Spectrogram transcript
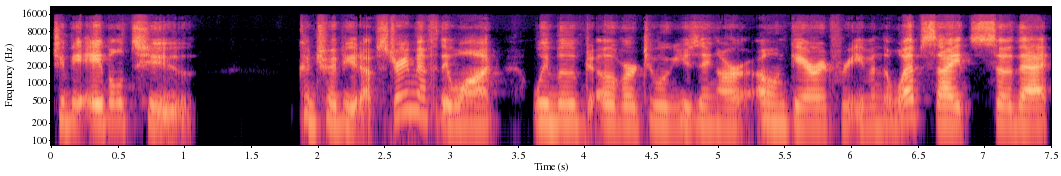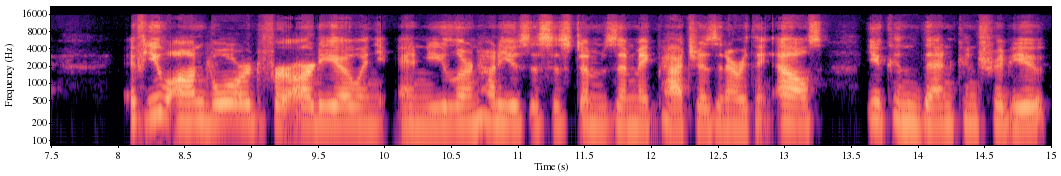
to be able to contribute upstream if they want, we moved over to using our own Gerrit for even the website so that if you onboard for RDO and, and you learn how to use the systems and make patches and everything else, you can then contribute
